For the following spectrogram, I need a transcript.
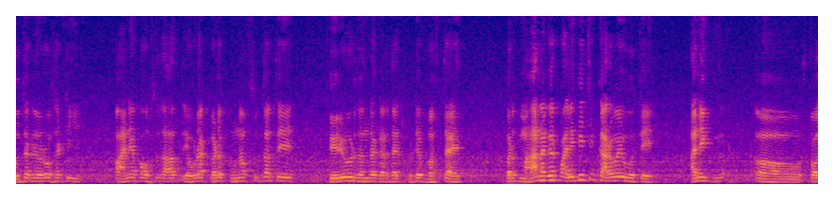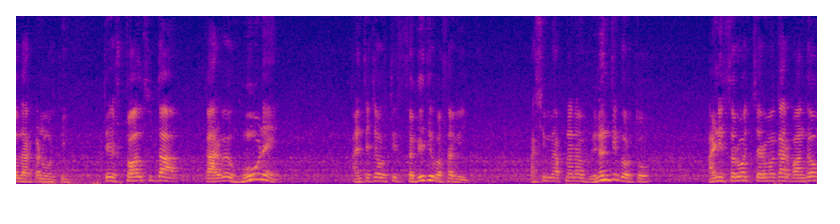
उदरनिर्वाहासाठी पाण्या पावसाचा आज एवढा कडक उन्हातसुद्धा ते फेरीवर धंदा करतायत कुठे बसतायत. परत महानगरपालिकेची कारवाई होते अनेक स्टॉलधारकांवरती ते स्टॉलसुद्धा कारवाई होऊ नये आणि त्याच्यावरती स्थगिती बसावी अशी मी आपल्याला विनंती करतो. आणि सर्व चर्मकार बांधव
